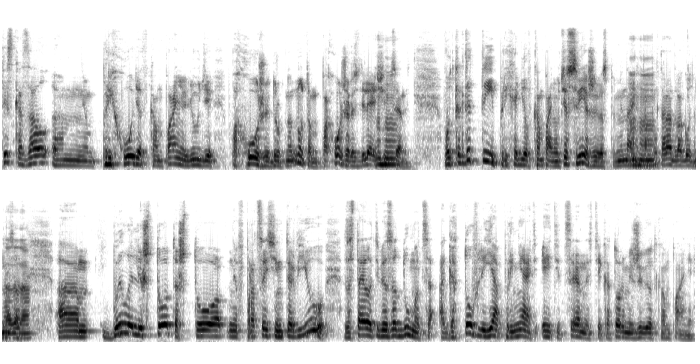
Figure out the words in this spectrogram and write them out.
Ты сказал, эм, приходят в компанию люди похожие друг на, ну там похожие, разделяющие ценность. Вот когда ты приходил в компанию, у тебя свежие воспоминания, там Мгм. полтора-два года назад, эм, было ли что-то, что в процессе интервью заставило тебя задуматься, а готов ли я принять эти ценности, которыми живет компания?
